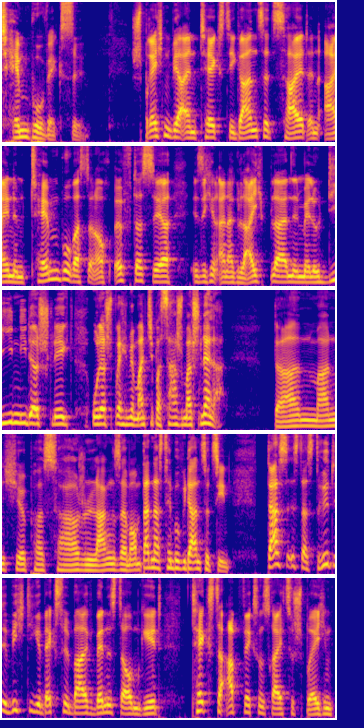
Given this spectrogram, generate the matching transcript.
Tempowechsel. Sprechen wir einen Text die ganze Zeit in einem Tempo, was dann auch öfters sehr sich in einer gleichbleibenden Melodie niederschlägt, oder sprechen wir manche Passagen mal schneller? Dann manche Passagen langsamer, um dann das Tempo wieder anzuziehen. Das ist das dritte wichtige Wechselbalg, wenn es darum geht, Texte abwechslungsreich zu sprechen,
